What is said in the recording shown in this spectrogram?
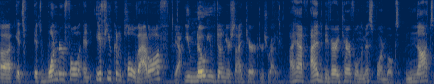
Uh, it's it's wonderful, and if you can pull that off, Yeah. you know you've done your side characters right. I have I had to be very careful in the Mistborn books not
